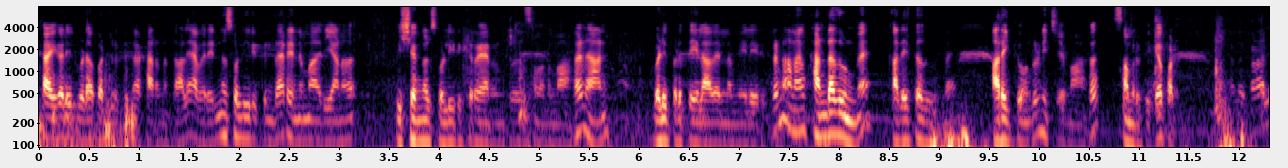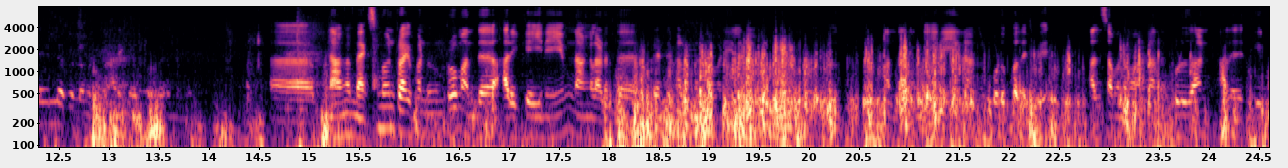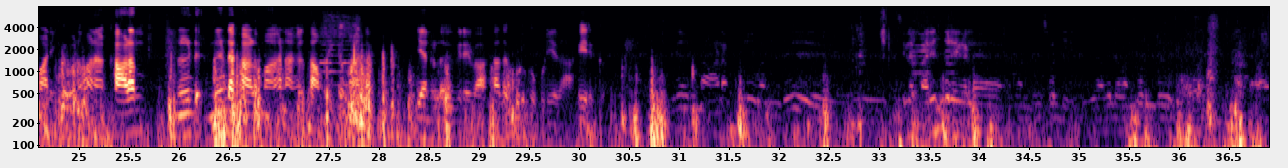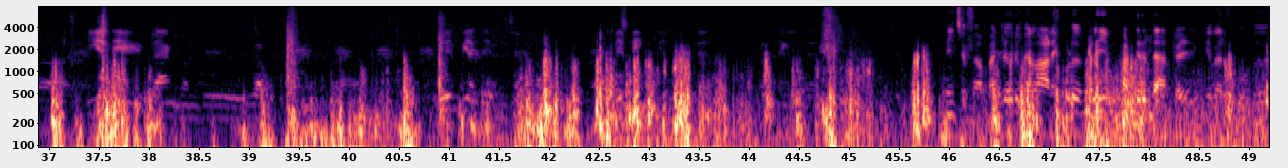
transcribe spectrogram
கைகளில் விடப்பட்டிருக்கின்ற காரணத்தாலே அவர் என்ன சொல்லியிருக்கின்றார் என்ன மாதிரியான விஷயங்கள் சொல்லியிருக்கிறார் என்றது சம்பந்தமாக நான் வெளிப்படுத்த இயலாத நிலைமையில் இருக்கிறேன். ஆனால் கண்டது உண்மை கதைத்தது உண்மை அறிக்கை ஒன்று நிச்சயமாக சமர்ப்பிக்கப்படும். சொல்ல நாங்கள் மேக்ஸிமம் ட்ரை பண்ணுகின்றோம். அந்த அறிக்கையினையும் நாங்கள் அடுத்த ரெண்டு கிழமை தவணையில் கொடுப்பதற்கு அது சம்பந்தமாக அந்த குழு தான் அதை தீர்மானிக்க வேணும் ஆனால் காலம் நீண்ட நீண்ட காலமாக நாங்கள் தாமதிக்க மாட்டோம். இயன்றளவு விரைவாக அதை கொடுக்கக்கூடியதாக இருக்கும். ஆணைக்குழு வந்து சில பரிந்துரைகளை வந்து சொல்லியிருக்கு. அதில் வந்து ஒரு டிஎன்ஏ பேங்க் வந்து நிச்சயமாக. மனித உரிமைகள் ஆணைக்குழு எங்களையும் கண்டிருந்தார்கள். இங்கே வரும்போது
